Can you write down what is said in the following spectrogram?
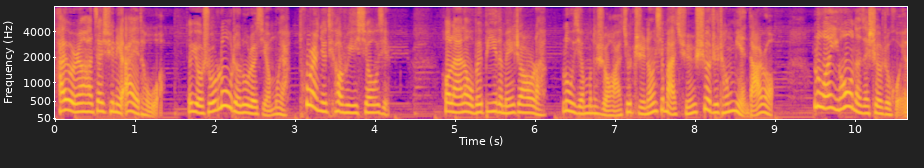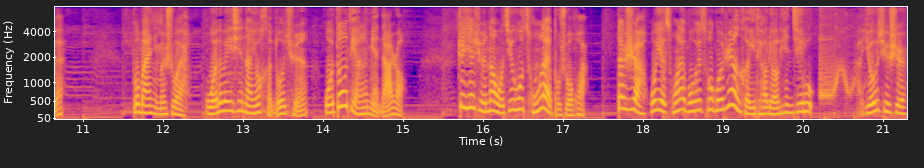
还有人啊在群里艾特我，就有时候录着录着节目呀，突然就跳出一消息。后来呢，我被逼得没招了。录节目的时候啊，就只能先把群设置成免打扰，录完以后呢，再设置回来。不瞒你们说呀，我的微信呢有很多群，我都点了免打扰。这些群呢，我几乎从来不说话，但是啊，我也从来不会错过任何一条聊天记录啊，尤其是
